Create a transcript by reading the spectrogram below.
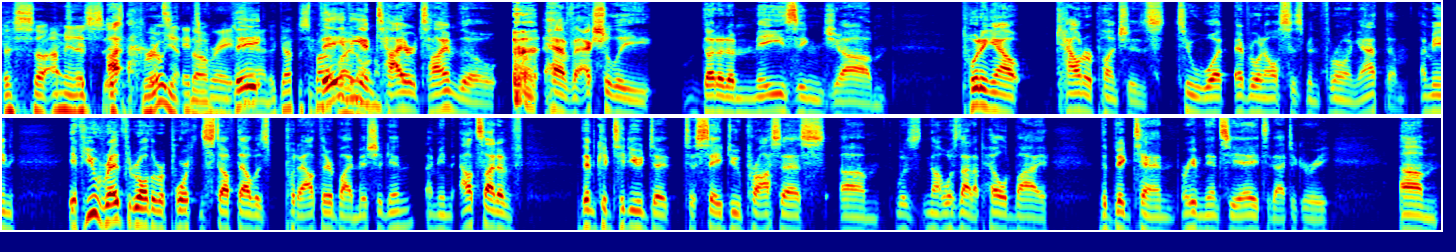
It's so. I mean, it's it's, I- brilliant it's though. great, They man. They got the they spotlight on the 'em. entire time though have actually done an amazing job putting out counter punches to what everyone else has been throwing at them. I mean, if you read through all the reports and stuff that was put out there by Michigan, I mean, outside of them continued to to say due process um, was not was not upheld by the Big Ten or even the NCAA to that degree. Um,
